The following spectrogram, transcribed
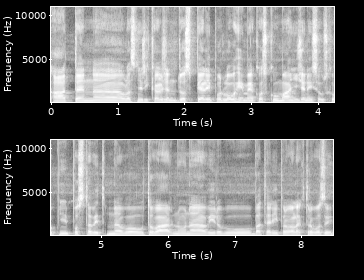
a ten eh, vlastně říkal, že dospěli po dlouhým jako zkoumání, že nejsou schopni postavit novou továrnu na výrobu baterií pro elektrovozy,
